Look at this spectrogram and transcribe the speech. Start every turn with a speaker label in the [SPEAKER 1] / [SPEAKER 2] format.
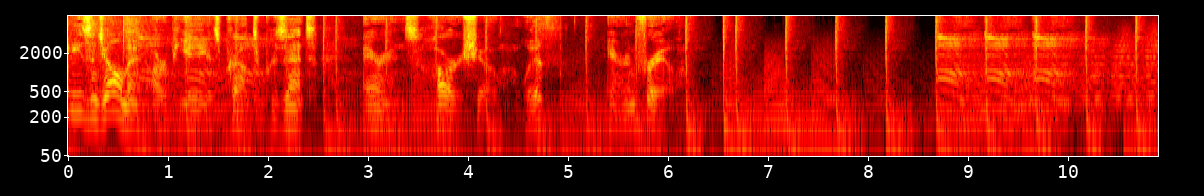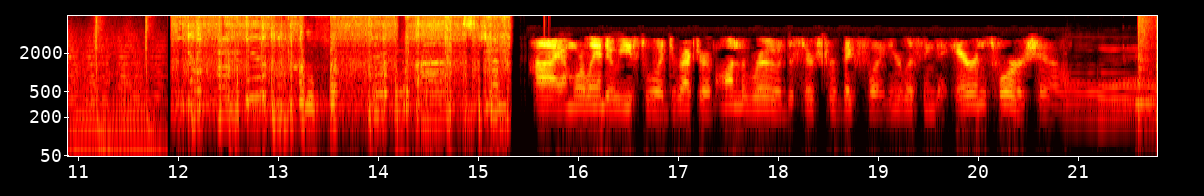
[SPEAKER 1] Ladies and gentlemen, RPA is proud to present Aaron's Horror Show with Aaron Frale.
[SPEAKER 2] Hi, I'm Orlando Eastwood, director of On the Road, The Search for Bigfoot, and you're listening to Aaron's Horror Show.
